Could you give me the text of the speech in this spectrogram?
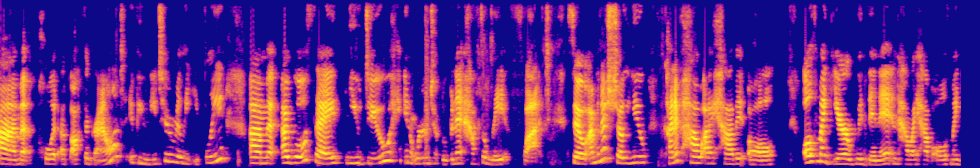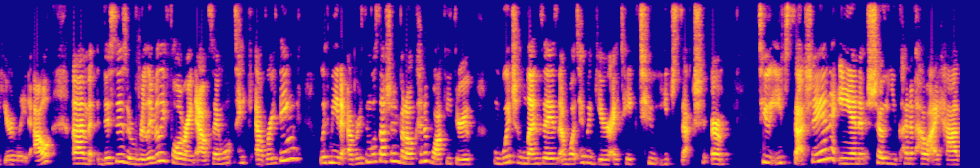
um, pull it up off the ground if you need to really easily. Um, I will say you do, in order to open it, have to lay it flat. So I'm going to show you kind of how I have it all all of my gear within it and how I have all of my gear laid out. Um, this is really, really full right now, so I won't take everything with me to every single session, but I'll kind of walk you through which lenses and what type of gear I take to each section or to each session and show you kind of how I have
